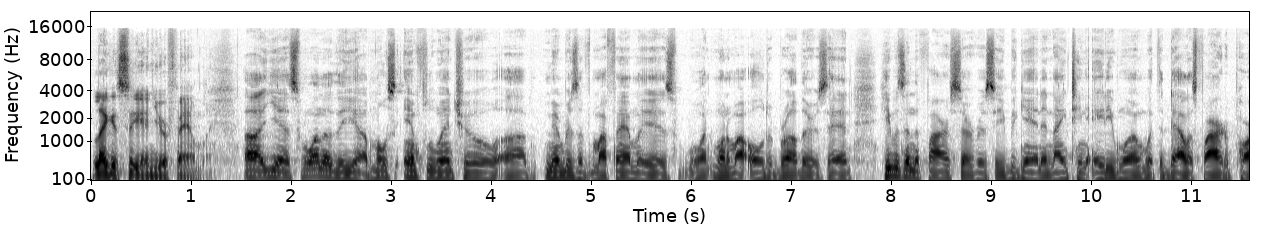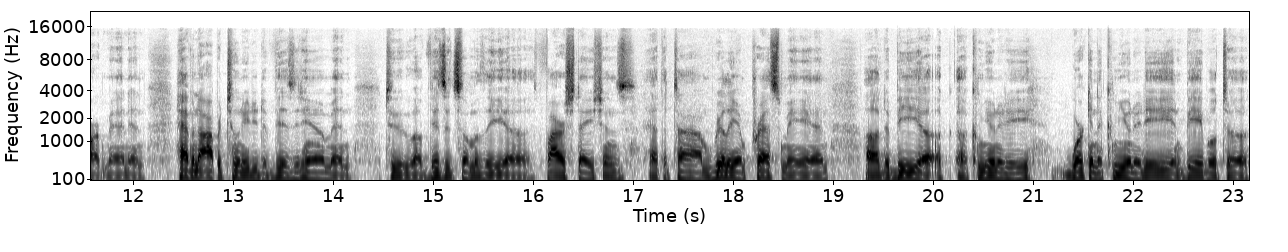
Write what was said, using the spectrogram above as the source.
legacy in your family. Uh, yes, one of the uh, most influential uh, members of my family is one, one, of my older brothers, and he was in the fire service. He began in 1981 with the Dallas Fire Department, and having the opportunity to visit him and to uh, visit some of the uh, fire stations at the time really impressed me, and uh, to be a, a, community, work in the community, and be able to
